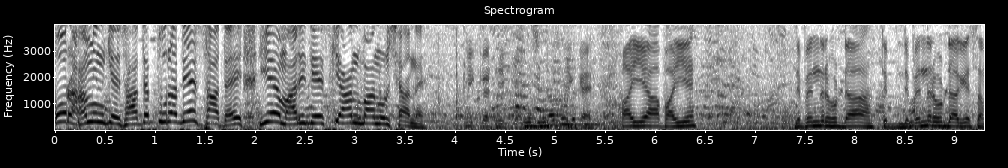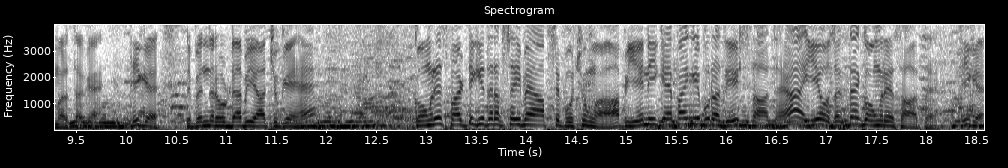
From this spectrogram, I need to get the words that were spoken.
और हम इनके साथ है पूरा देश साथ है ये हमारी देश की आन बान और शान है। ठीक है ठीक है। ठीक है। आइए आप आइए। दीपेंद्र हुड्डा दीपेंद्र हुड्डा के समर्थक हैं। ठीक है? दीपेंद्र हुड्डा भी आ चुके हैं। कांग्रेस पार्टी की तरफ़ से ही मैं आपसे पूछूँगा आप ये नहीं कह पाएँगे पूरा देश साथ है हाँ ये हो सकता है कांग्रेस साथ है। ठीक है?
